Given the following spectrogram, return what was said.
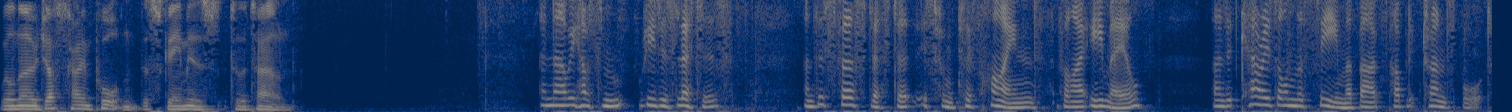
will know just how important this scheme is to the town. And now we have some readers' letters. And this first letter is from Cliff Hind via email, and it carries on the theme about public transport.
